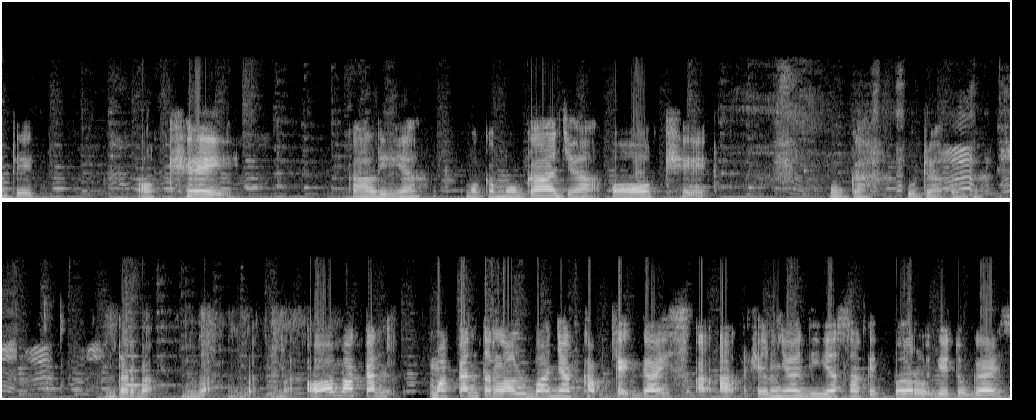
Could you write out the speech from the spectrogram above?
Nanti oke. Okay. kali ya. Moga-moga aja. Oke. Okay. udah udah udah. Bentar mbak, mbak, mbak, mbak. Oh makan makan terlalu banyak cupcake guys. Akhirnya dia sakit perut gitu guys.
